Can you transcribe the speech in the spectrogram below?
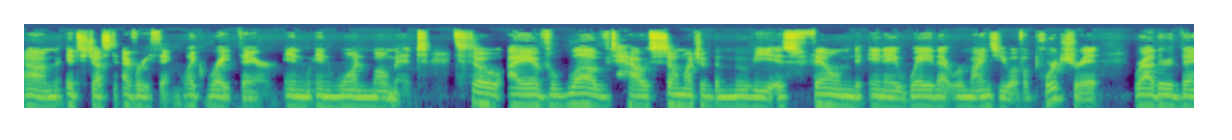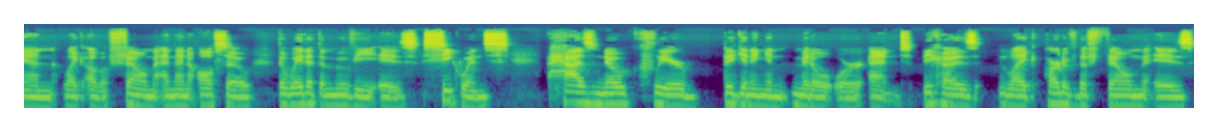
um, it's just everything like right there in in one moment. So i have loved how so much of the movie is filmed in a way that reminds you of a portrait rather than like of a film. And then also the way that the movie is sequenced has no clear beginning and middle or end because like part of the film is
